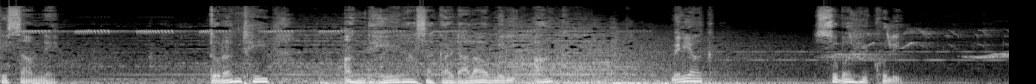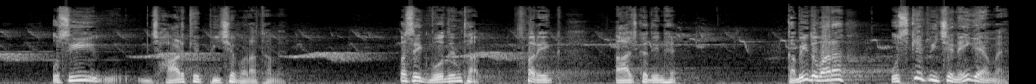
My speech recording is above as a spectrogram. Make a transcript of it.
के सामने तुरंत ही अंधेरा सा कर डाला और मेरी आँख मेरी आँख सुबह ही खुली। उसी झाड़ के पीछे पड़ा था मैं। बस एक वो दिन था और एक आज का दिन है। कभी दोबारा उसके पीछे नहीं गया मैं।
